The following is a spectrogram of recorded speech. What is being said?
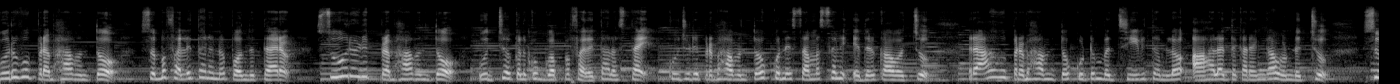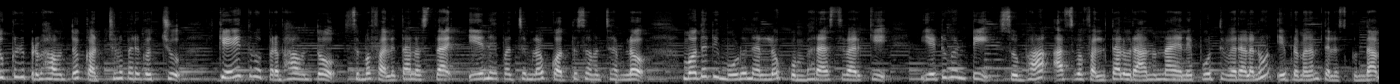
గురువు ప్రభావంతో శుభ ఫలితాలను పొందుతారు. సూర్యుడి ప్రభావంతో ఉద్యోగులకు గొప్ప ఫలితాలు వస్తాయి. కుజుడి ప్రభావంతో కొన్ని సమస్యలు ఎదుర్కోవచ్చు. రాహు ప్రభావంతో కుటుంబ జీవితంలో ఆహ్లాదకరంగా ఉండొచ్చు. శుక్రుడి ప్రభావంతో ఖర్చులు పెరగొచ్చు. కేతువ ప్రభావంతో శుభ ఫలితాలు వస్తాయి ఈ నేపథ్యంలో కొత్త సంవత్సరంలో మొదటి మూడు నెలల్లో కుంభరాశి వారికి ఎటువంటి శుభ అశుభ ఫలితాలు రానున్నాయనే పూర్తి వివరాలను ఇప్పుడు మనం తెలుసుకుందాం.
